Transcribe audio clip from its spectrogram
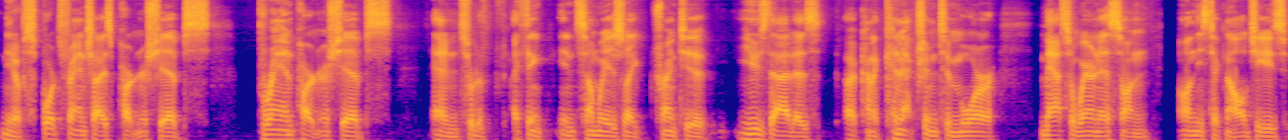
you know, sports franchise partnerships, brand partnerships, and sort of, I think, in some ways, like trying to use that as a kind of connection to more mass awareness on on these technologies.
